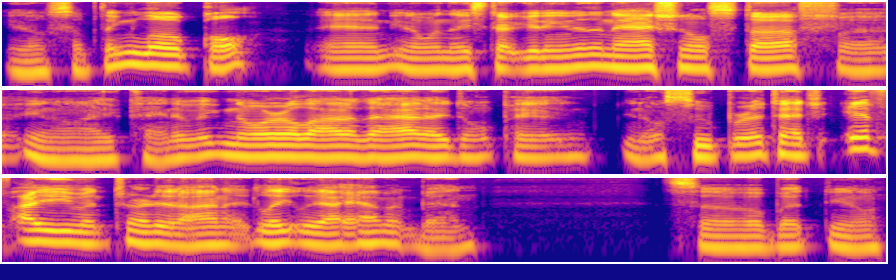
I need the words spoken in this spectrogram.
you know, something local. And, you know, when they start getting into the national stuff, uh, you know, I kind of ignore a lot of that. I don't pay, you know, super attention. If I even turn it on, lately I haven't been. So, but, you know,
